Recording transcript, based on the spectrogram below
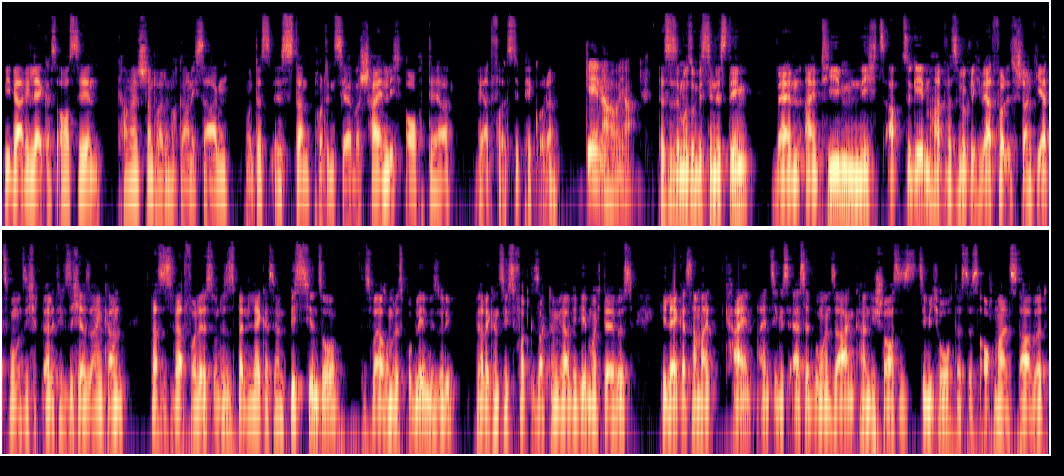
wie da die Lakers aussehen, kann man jetzt Stand heute noch gar nicht sagen. Und das ist dann potenziell wahrscheinlich auch der wertvollste Pick, oder? Genau, ja. Das ist immer so ein bisschen das Ding, wenn ein Team nichts abzugeben hat, was wirklich wertvoll ist, Stand jetzt, wo man sich relativ sicher sein kann, dass es wertvoll ist. Und das ist bei den Lakers ja ein bisschen so. Das war auch immer das Problem, wieso die Pelicans nicht sofort gesagt haben, ja, wir geben euch Davis. Die Lakers haben halt kein einziges Asset, wo man sagen kann, die Chance ist ziemlich hoch, dass das auch mal ein Star wird,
